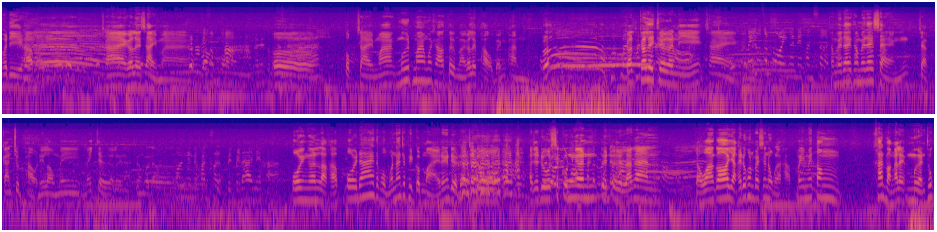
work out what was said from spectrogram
พอดีครับ ใช่ก็เลยใส่มา ให้สมขาเออตกใจมากมืดมากเมื่อเช้าตื่นมาก็เลยเผาแบงค์พัน ก็ก็เลยเจออันนี้ใช่ครับไม่รู้จะโปรยเงินในคอนเสิร์ตถ้าไม่ได้ถ้าไม่ได้แสงจากการจุดเผานี่เราไม่ไม่เจอเลยนะเครื่องประดับโปรยเงินในคอนเสิร์ตเป็นไปได้ไหมคะโปรยเงินเหรอครับโปรยได้แต่ผมว่าน่าจะผิดกฎหมายนะเดี๋ยวอาจจะดู อาจจะดูสกุลเงินอื่นๆแล้วกัน แต่ว่าก็อยากให้ทุกคนไปสนุกแหละครับไม่ไม่ต้องคาดหวังอะไรเหมือนทุก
